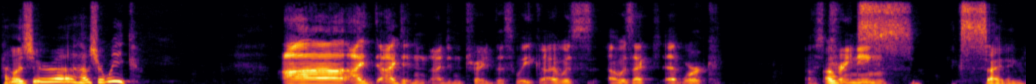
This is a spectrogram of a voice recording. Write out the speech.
how was your uh, How's your week? Uh, I I didn't I didn't trade this week. I was I was at, at work. I was training. s- exciting.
